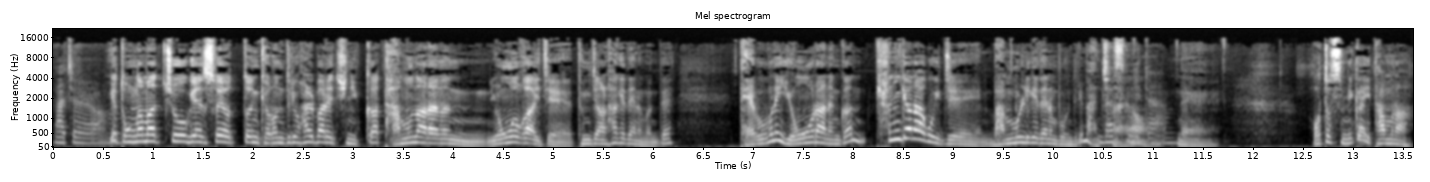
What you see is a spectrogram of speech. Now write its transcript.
맞아요. 이게 동남아 쪽에서의 어떤 결혼들이 활발해지니까 다문화라는 용어가 이제 등장을 하게 되는 건데 대부분의 용어라는 건 편견하고 이제 맞물리게 되는 부분들이 많잖아요. 맞습니다. 네. 어떻습니까? 이 다문화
